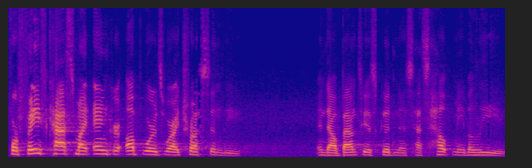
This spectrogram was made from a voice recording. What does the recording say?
For faith casts my anchor upwards where I trust in thee, and thou bounteous goodness hast helped me believe.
